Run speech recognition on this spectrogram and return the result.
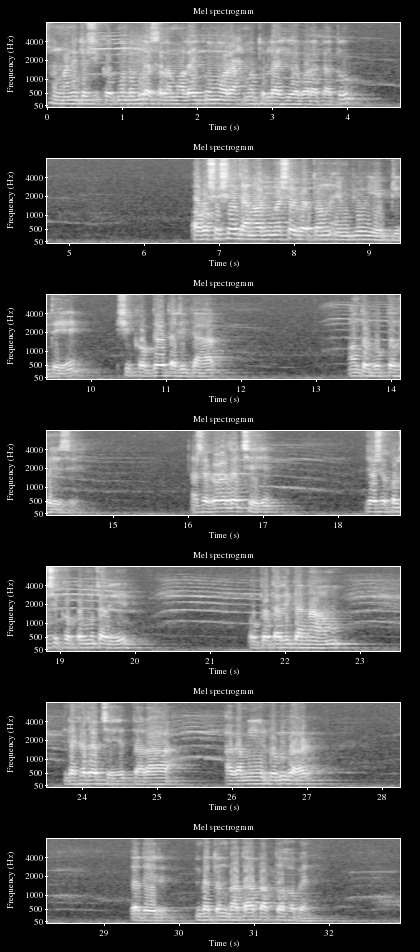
সম্মানিত শিক্ষক মণ্ডলী, আসসালামু আলাইকুম ও রহমতুল্লাহি বারাকাতু। অবশেষে জানুয়ারি মাসের বেতন এমপিও ইএফটিতে শিক্ষকদের তালিকা অন্তর্ভুক্ত হয়েছে। আশা করা যাচ্ছে যে সকল শিক্ষক কর্মচারী উক্ত তালিকার নাম দেখা যাচ্ছে। তারা আগামী রবিবার তাদের বেতন ভাতা প্রাপ্ত হবেন।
